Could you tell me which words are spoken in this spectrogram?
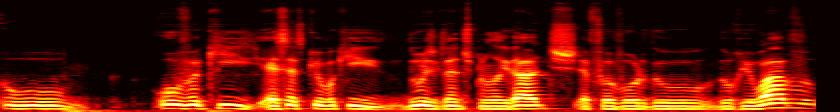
o, houve aqui, é certo que houve aqui duas grandes penalidades a favor do, do Rio Ave,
